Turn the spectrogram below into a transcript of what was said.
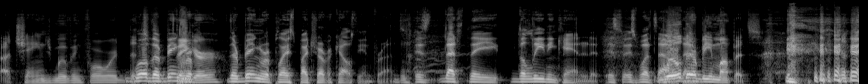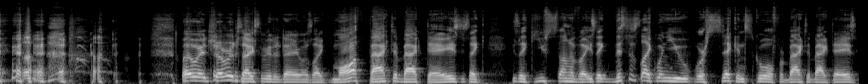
a change moving forward? That's well, they're being re- they're being replaced by Trevor Kelsey and friends. Is that's the the leading candidate? Is, is what's out Will there there be Muppets? By the way, Trevor texted me today and was like, "Moth back to back days." He's like, "He's like, you son of a." He's like, "This is like when you were sick in school for back to back days,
